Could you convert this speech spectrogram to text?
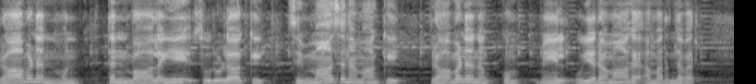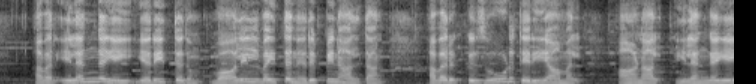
ராவணன் முன் தன் வாளையே சுருளாக்கி சிம்மாசனமாக்கி ராவணனுக்கும் மேல் உயரமாக அமர்ந்தவர். அவர் இலங்கையை எரித்ததும் வாலில் வைத்த நெருப்பினால்தான் அவருக்கு சூடு தெரியாமல் ஆனால் இலங்கையே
